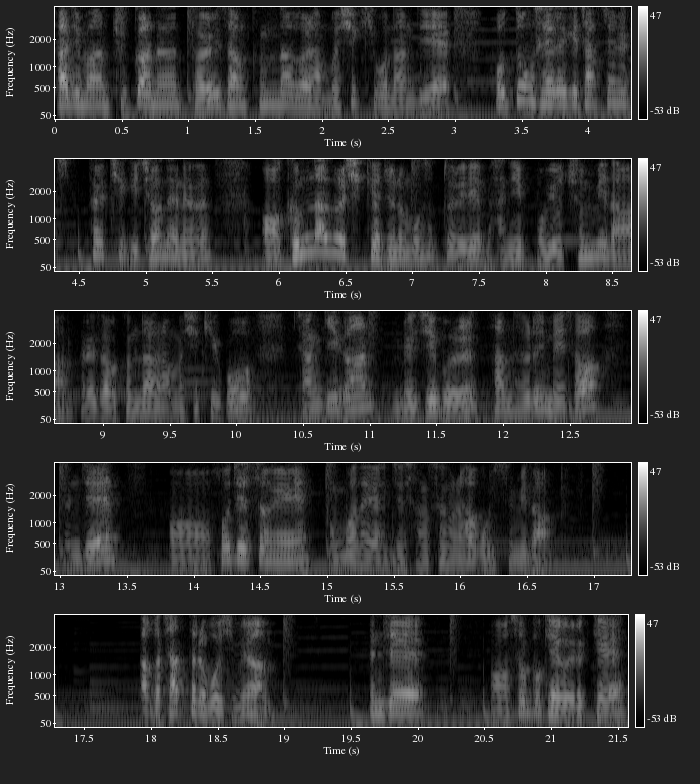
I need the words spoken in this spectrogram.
하지만 주가는 더 이상 급락을 한번 시키고 난 뒤에 보통 세력이 작전을 펼치기 전에는 어, 급락을 시켜주는 모습들이 많이 보여줍니다. 그래서 급락을 한번 시키고 장기간 매집을 한 흐름에서 현재 어, 호재성에 동반하여 현재 상승을 하고 있습니다. 아까 차트를 보시면 현재 어, 솔브케어가 이렇게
